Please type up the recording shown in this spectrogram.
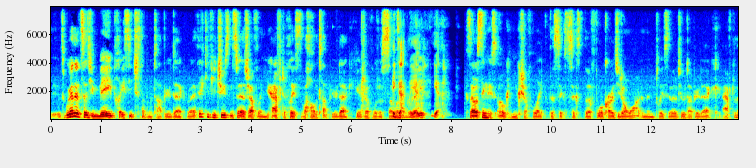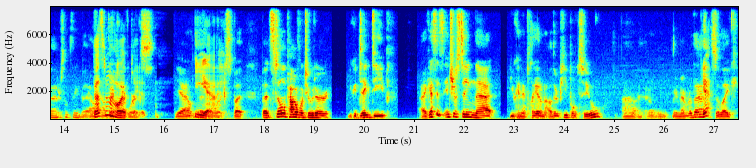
it's weird that it says you may place each slip on the top of your deck, but I think if you choose instead of shuffling, you have to place them all on top of your deck. You can't shuffle just some exactly. of them, right? Yeah. Yeah. Because I was thinking, oh, can you shuffle like the six, six, the four cards you don't want, and then place the other two on top of your deck after that, or something? But That's not how that I've played works. Yeah, I don't think that Yeah. works. But but it's still a powerful tutor. You could dig deep. I guess it's interesting that you can play it on other people too. Uh, I don't remember that. Yeah. So like,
